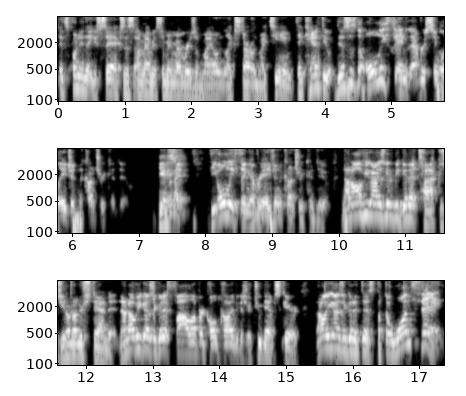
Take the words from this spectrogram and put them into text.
It's funny that you say it because I'm having so many memories of my own. Like start with my team. They can't do. This is the only thing that every single agent in the country can do Yes. Right? The only thing every agent in the country can do. Not all of you guys are going to be good at tech because you don't understand it. Not all of you guys are good at follow up or cold calling because you're too damn scared. Not all you guys are good at this. But the one thing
